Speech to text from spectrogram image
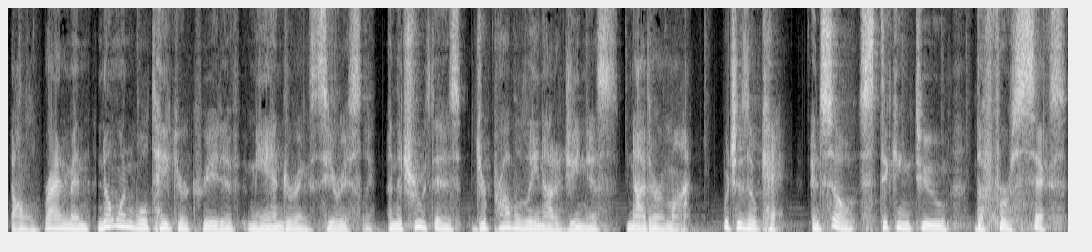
Donald Bradman, no one will take your creative meanderings seriously. And the truth is, you're probably not a genius, neither am I, which is okay. And so sticking to the first six,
